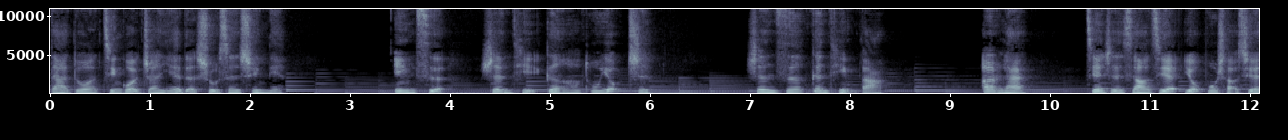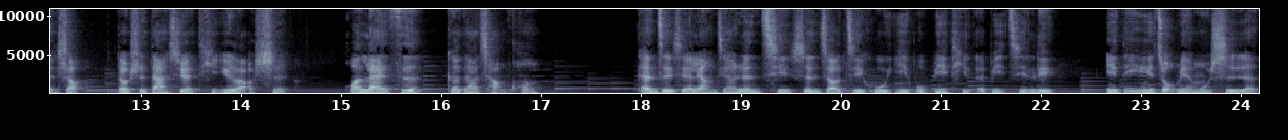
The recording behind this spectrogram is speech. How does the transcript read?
大多经过专业的塑身训练，因此身体更凹凸有致，身姿更挺拔；二来，健身小姐有不少选手都是大学体育老师，或来自各大厂矿。看这些良家人妻身着几乎衣不蔽体的比基尼，以另一种面目示人，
